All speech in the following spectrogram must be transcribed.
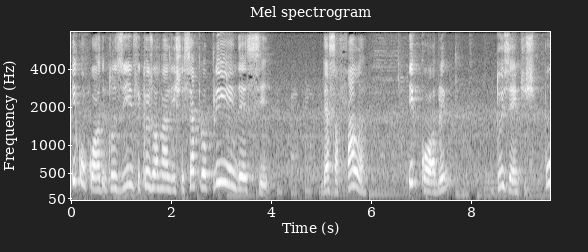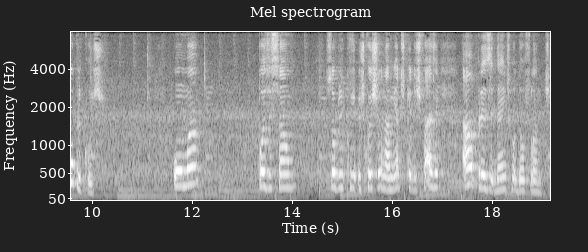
E concordo, inclusive, que os jornalistas se apropriem desse, dessa fala e cobrem dos entes públicos uma posição sobre os questionamentos que eles fazem ao presidente Rodolfo Landim.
